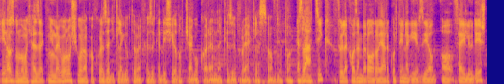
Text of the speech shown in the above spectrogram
Én azt gondolom, hogy ha ezek mind megvalósulnak, akkor az egyik legjobb tömegközlekedési adottságokkal rendelkező projekt lesz a Budapart. Ez látszik, főleg ha az ember arra jár, akkor tényleg érzi a, a fejlődést.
